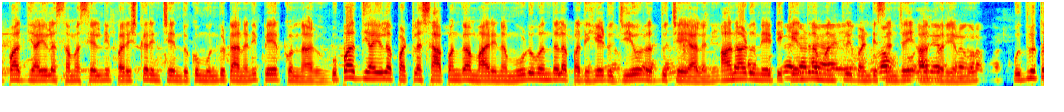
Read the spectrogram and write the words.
ఉపాధ్యాయుల సమస్యల్ని పరిష్కరించేందుకు ముందుటానని పేర్కొన్నారు. ఉపాధ్యాయుల పట్ల శాపంగా మారిన మూడు వందల పదిహేడు జియో రద్దు చేయాలని ఆనాడు నేటి కేంద్ర మంత్రి బండి సంజయ్ ఆధ్వర్యంలో ఉధృత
